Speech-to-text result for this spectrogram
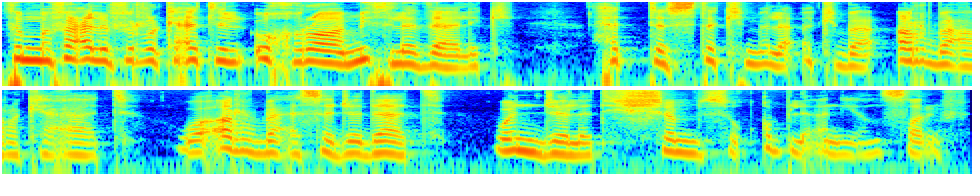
ثم فعل في الركعة الأخرى مثل ذلك حتى استكمل أكبر أربع ركعات وأربع سجدات. وانجلت الشمس قبل أن ينصرف.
